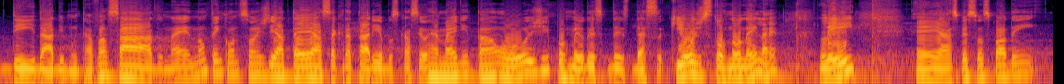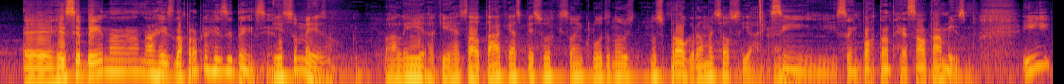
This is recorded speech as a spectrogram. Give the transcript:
de idade muito avançado, né? não tem condições de ir até a secretaria buscar seu remédio, então hoje, por meio desse, desse dessa, que hoje se tornou lei, né? lei é, as pessoas podem é, receber na, na, na, própria residência. Isso mesmo. Vale aqui ressaltar que as pessoas que são incluídas nos, nos programas sociais. Né? Sim, isso é importante ressaltar mesmo. E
